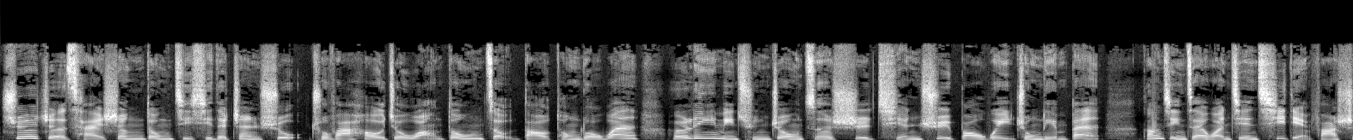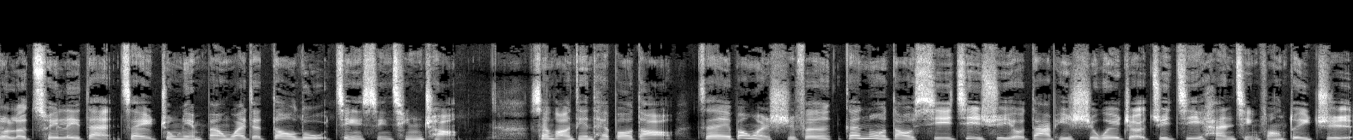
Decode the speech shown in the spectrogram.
示威者采声东击西的战术，出发后就往东走到铜锣湾，而另一名群众则是前去包围中联办。港警在晚间七点发射了催泪弹，在中联办外的道路进行清。场。香港电台报道，在傍晚时分，甘诺道西继续有大批示威者聚集和警方对峙。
